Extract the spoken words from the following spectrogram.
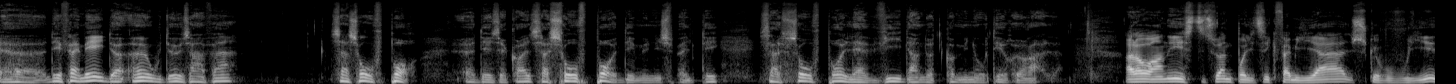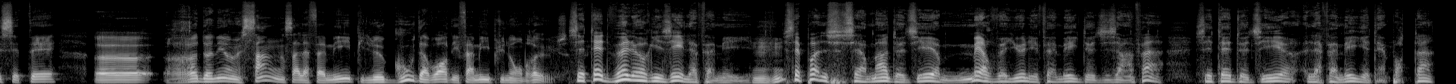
Euh, des familles de un ou deux enfants, ça ne sauve pas. Euh, des écoles, ça ne sauve pas des municipalités, ça ne sauve pas la vie dans notre communauté rurale. Alors, en instituant une politique familiale, ce que vous vouliez, c'était euh, redonner un sens à la famille, puis le goût d'avoir des familles plus nombreuses. C'était de valoriser la famille. Mm C'est pas nécessairement de dire merveilleux les familles de 10 enfants. C'était de dire la famille est importante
